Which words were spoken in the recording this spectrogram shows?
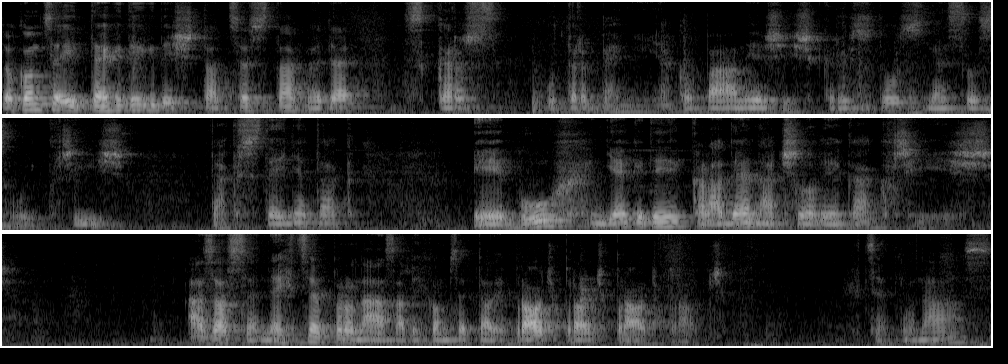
Dokonce i tehdy, když ta cesta vede skrz utrpení. Jako Pán Ježíš Kristus nesl svůj kříž, tak stejně tak i Bůh někdy klade na člověka kříž. A zase nechce pro nás, abychom se ptali, proč, proč, proč, proč. Chce po nás,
